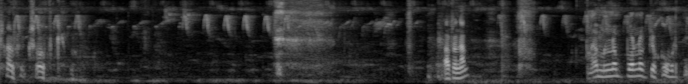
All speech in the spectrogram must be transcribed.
তাহলে সব কেন? আপনার নাম? আমার নাম প্রণব চক্রবর্তী।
